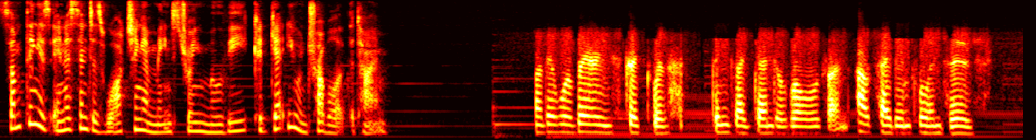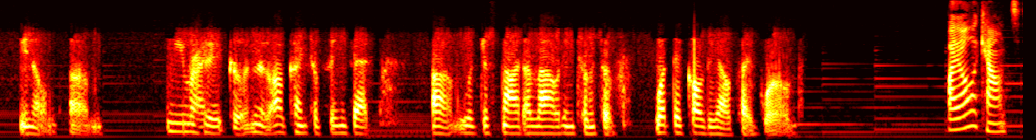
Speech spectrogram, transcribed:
Something as innocent as watching a mainstream movie could get you in trouble at the time. Uh, they were very strict with things like gender roles and outside influences, you know, um, music right. and all kinds of things that um, were just not allowed in terms of what they call the outside world. By all accounts,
